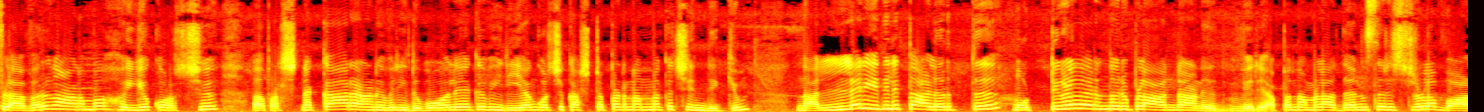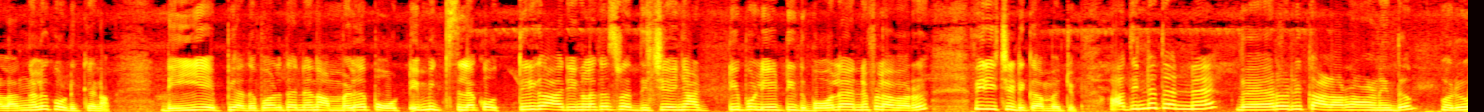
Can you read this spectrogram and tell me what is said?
ഫ്ലവർ കാണുമ്പോൾ അയ്യോ കുറച്ച് പ്രശ്നക്കാരാണ് ഇവർ ഇതുപോലെയൊക്കെ വിരിയാൻ കുറച്ച് കഷ്ടപ്പെടണം എന്നൊക്കെ ചിന്തിക്കും. നല്ല രീതിയിൽ തളിർത്ത് മൊട്ടുകൾ തരുന്ന ഒരു പ്ലാന്റാണ് ഇവർ അപ്പം നമ്മൾ അതനുസരിച്ചിട്ടുള്ള വളങ്ങൾ കൊടുക്കണം. ഡി എ പി അതുപോലെ തന്നെ നമ്മൾ പോട്ടി മിക്സിലൊക്കെ ഒത്തിരി കാര്യങ്ങളൊക്കെ ശ്രദ്ധിച്ചു കഴിഞ്ഞാൽ അടിപൊളിയായിട്ട് ഇതുപോലെ തന്നെ ഫ്ലവർ വിരിച്ചെടുക്കാൻ പറ്റും. അതിന്റെ തന്നെ വേറൊരു കളറാണിത്. ഒരു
